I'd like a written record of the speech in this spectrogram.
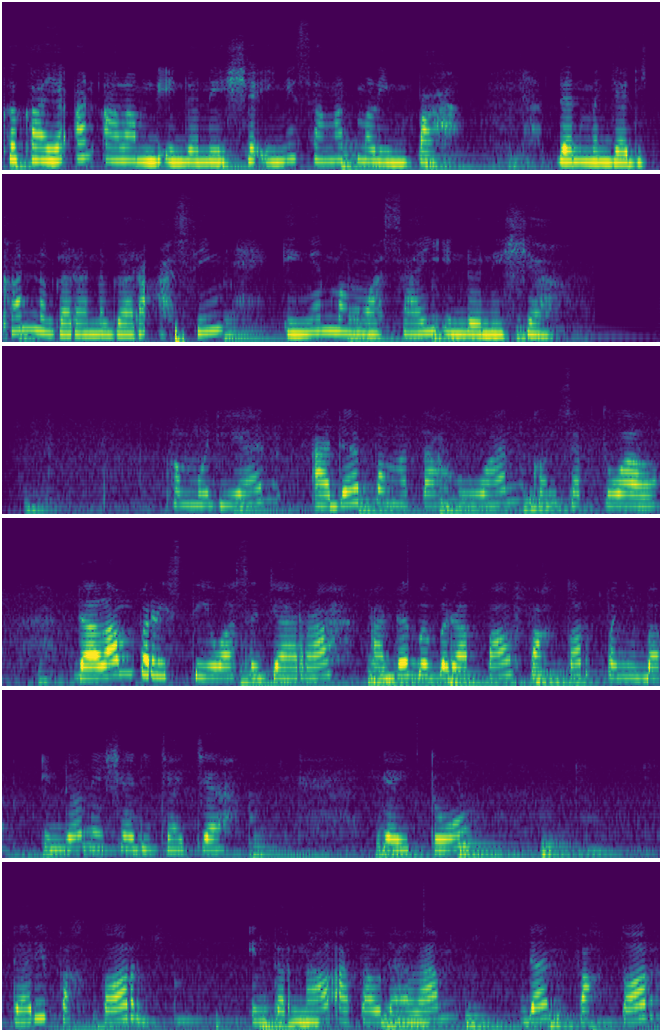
kekayaan alam di Indonesia ini sangat melimpah dan menjadikan negara-negara asing ingin menguasai Indonesia. Kemudian ada pengetahuan konseptual. Dalam peristiwa sejarah ada beberapa faktor penyebab Indonesia dijajah, yaitu dari faktor internal atau dalam dan faktor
